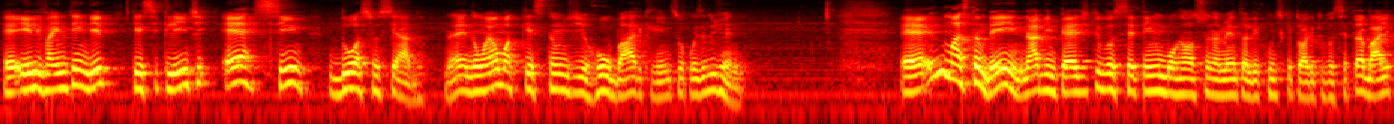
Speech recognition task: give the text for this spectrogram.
é, ele vai entender que esse cliente é sim do associado. Né? Não é uma questão de roubar clientes ou coisa do gênero. É, mas também nada impede que você tenha um bom relacionamento ali com o escritório que você trabalha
